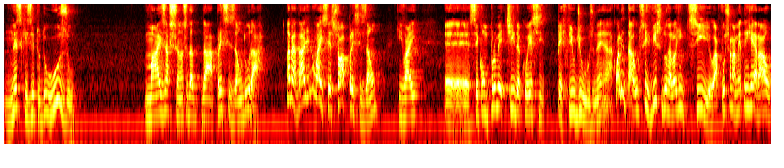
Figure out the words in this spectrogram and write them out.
nesse quesito do uso, mais a chance da, da precisão durar. Na verdade, não vai ser só a precisão que vai é, é, ser comprometida com esse perfil de uso, né? A qualidade, o serviço do relógio em si, o funcionamento em geral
